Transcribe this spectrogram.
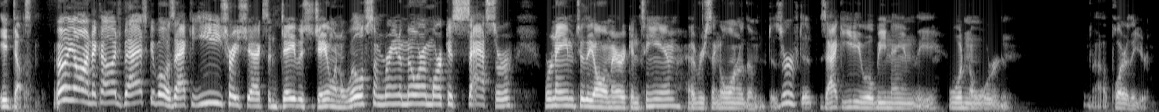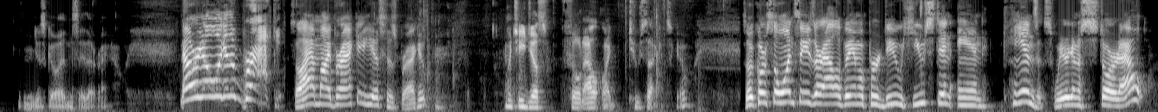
It doesn't. Moving on to college basketball, Zach Edey, Trayce Jackson Davis, Jalen Wilson, Brandon Miller, and Marcus Sasser were named to the All American team. Every single one of them deserved it. Zach Edey will be named the Wooden Award uh, Player of the Year. You can just go ahead and say that right now. Now we're gonna look at the bracket. So I have my bracket. He has his bracket, which he just filled out like two seconds ago. So of course the one seeds are Alabama, Purdue, Houston, and Kansas. We are gonna start out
